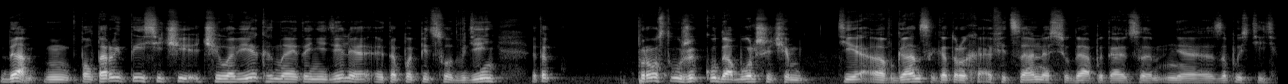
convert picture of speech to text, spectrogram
Да, полторы тысячи человек на этой неделе, это по 500 в день, это просто уже куда больше, чем те афганцы, которых официально сюда пытаются э, запустить.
